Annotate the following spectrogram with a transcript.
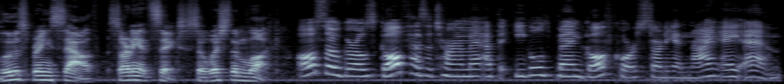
Blue Springs South, starting at six. So wish them luck. Also, girls golf has a tournament at the Eagles Bend Golf Course starting at 9 a.m.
